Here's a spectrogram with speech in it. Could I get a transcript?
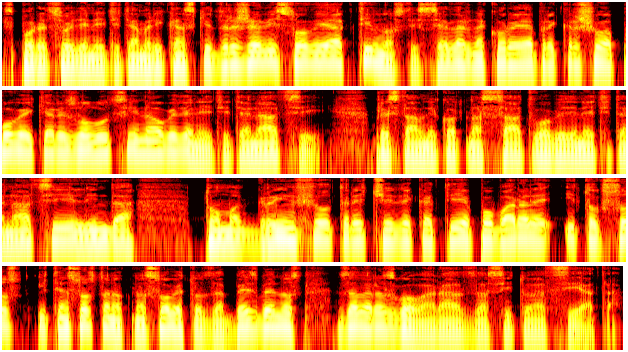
Според Соединетите Американски држави, со овие активности Северна Кореја прекршува повеќе резолуции на Обединетите нации. Представникот на САД во Обединетите нации, Линда Тома Гринфилд рече дека тие побарале и, токсос, и тен состанок на Советот за безбедност за да разговараат за ситуацијата.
